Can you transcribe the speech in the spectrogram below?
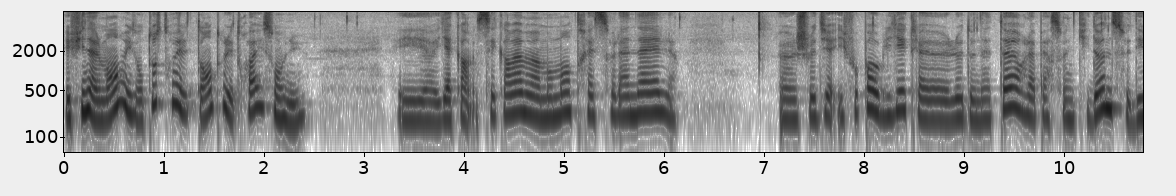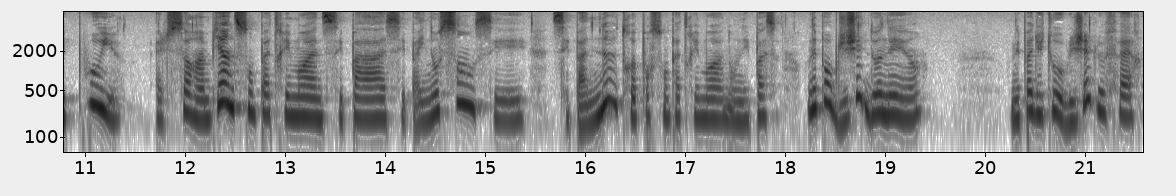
Et finalement, ils ont tous trouvé le temps, tous les trois, ils sont venus. Et euh, c'est quand même un moment très solennel. je veux dire, il ne faut pas oublier que le donateur, la personne qui donne, se dépouille elle sort un bien de son patrimoine. C'est pas, c'est pas innocent, c'est, c'est pas neutre pour son patrimoine. On n'est pas, obligé de donner. Hein. On n'est pas du tout obligé de le faire.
